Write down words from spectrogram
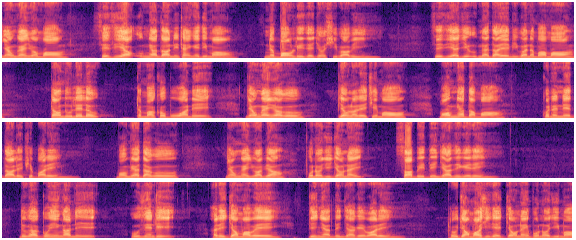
ညောင်ကန်ရွာမှာစေးစရာဥမြတာနေထိုင်ခဲ့ဒီမှာနှစ်ပေါင်း40ကျော်ရှိပါပြီ။စေးစရာကြီးဥမြတာရဲ့မိဘနှစ်ပါးမှာတောင်သူလေလို့ဓမ္မခုတ်ဘဝနဲ့ညောင်ကန်ရွာကို ပြောင်းလာတဲ့အချိန်မှာမောင်မြတ်တာမှာခုနှစ်နှစ်သားလေးဖြစ်ပါတယ်။မောင်မြတ်တာကိုညောင်ကန်ရွာပြောင်းဖုန်တော်ကြီးကျောင်း၌စာပေသင်ကြားစေခဲ့တယ်။သူကကိုရင်ကနေဦးစင်းထိအဲ့ဒီကျောင်းမှာပဲပညာသင်ကြားခဲ့ပါတယ်။ထိုကျောင်းမှာရှိတဲ့ကျောင်းနိုင်ဖုန်တော်ကြီးမှာ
